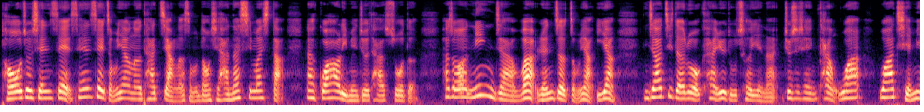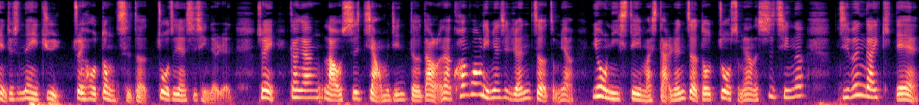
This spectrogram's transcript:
头就先 say，先 say 怎么样呢？他讲了什么东西哈 a 西 a s 达，那括号里面就是他说的。他说 Ninja w 忍者怎么样？一样，你只要记得，如果看阅读测验呢，就是先看哇哇前面就是那一句最后动词的做这件事情的人。所以刚刚老师讲，我们已经得到了。那框框里面是忍者怎么样又你 s t a y u d 达，忍者都做什么样的事情呢 j 分 b u n g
